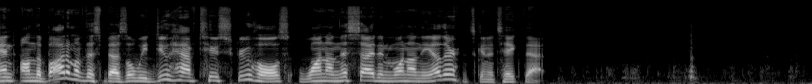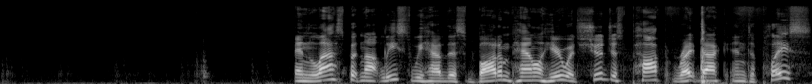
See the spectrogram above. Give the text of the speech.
And on the bottom of this bezel, we do have two screw holes, one on this side and one on the other. It's gonna take that. And last but not least, we have this bottom panel here, which should just pop right back into place.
